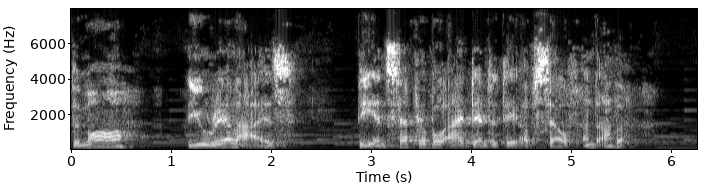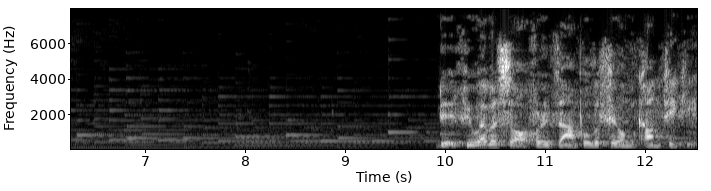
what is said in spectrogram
The more you realize the inseparable identity of self and other. If you ever saw, for example, the film Kon-Tiki,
